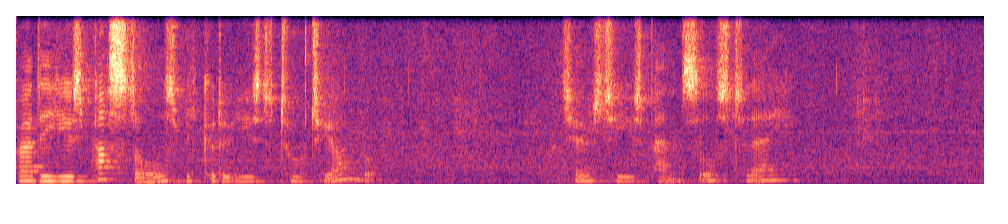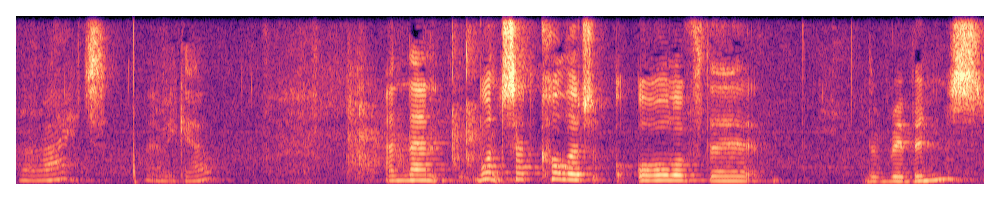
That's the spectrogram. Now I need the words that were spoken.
If I'd have used pastels, we could have used a tortillon, but I chose to use pencils today. Alright, there we go. And then once I'd coloured all of the, the ribbons,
